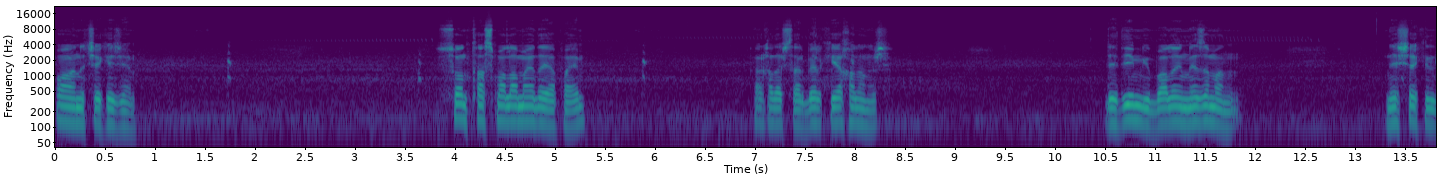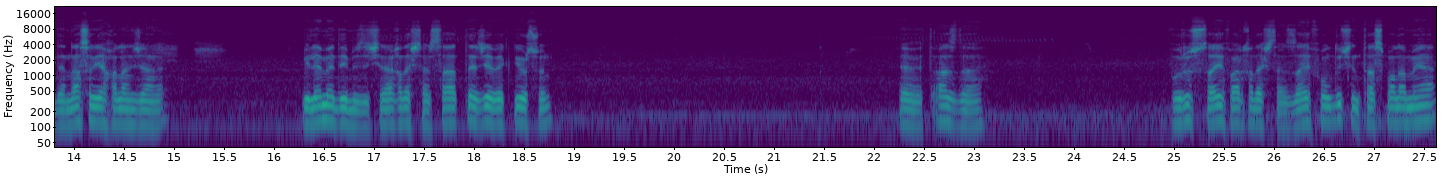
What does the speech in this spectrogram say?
o anı çekeceğim. Son tasmalamayı da yapayım. Arkadaşlar belki yakalanır. Dediğim gibi balığın ne zaman ne şekilde nasıl yakalanacağını bilemediğimiz için arkadaşlar saatlerce bekliyorsun. Evet az daha. Vuruş zayıf arkadaşlar. Zayıf olduğu için tasmalamaya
